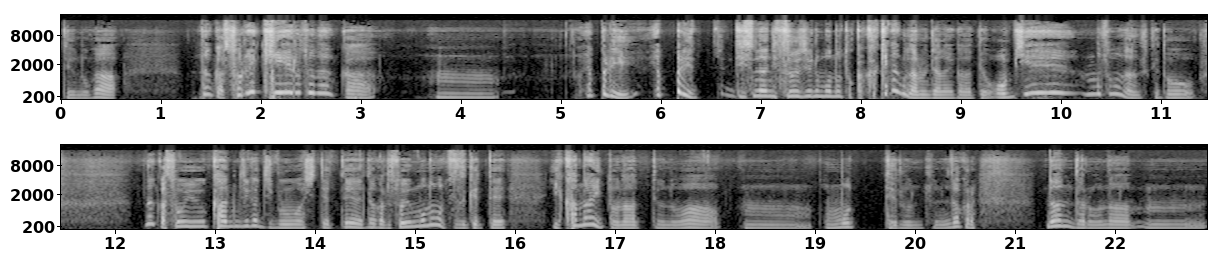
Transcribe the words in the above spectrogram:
ていうのが、なんかそれ消えるとなんか、うん、やっぱり、やっぱりリスナーに通じるものとか書けなくなるんじゃないかなって、怯えもそうなんですけど、なんかそういう感じが自分はしてて、だからそういうものを続けていかないとなっていうのは、うん、思ってるんですよね。だから、なんだろうな、うん、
